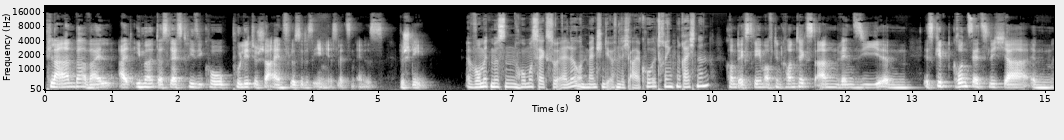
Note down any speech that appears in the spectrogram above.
planbar, weil halt immer das Restrisiko politischer Einflüsse des Emirs letzten Endes bestehen. Womit müssen Homosexuelle und Menschen, die öffentlich Alkohol trinken, rechnen? Kommt extrem auf den Kontext an, wenn sie, ähm, es gibt grundsätzlich ja ähm,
